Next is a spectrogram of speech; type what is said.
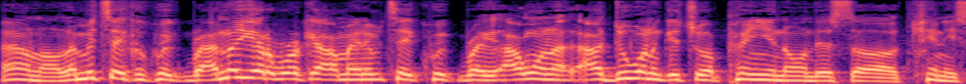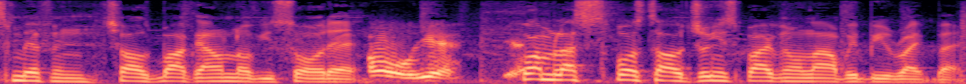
I don't know. Let me take a quick break. I know you got to work out, man. Let me take a quick break. I want to. I do want to get your opinion on this uh, Kenny Smith and Charles Barkley. I don't know if you saw that. Oh yeah. yeah. Kwame Lassiter Sports Talk, Junior Spivey online. We'll be right back.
